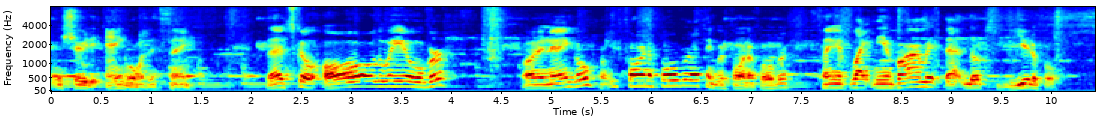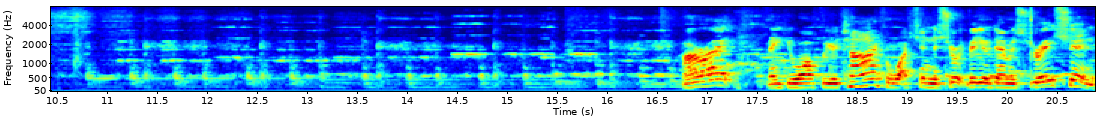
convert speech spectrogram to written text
Let me show you the angle on this thing. Let's go all the way over on an angle. Are we far enough over? I think we're far enough over. Plenty of light in the environment. That looks beautiful. Alright, thank you all for your time, for watching the short video demonstration.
